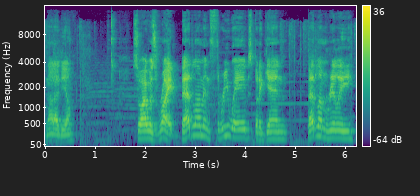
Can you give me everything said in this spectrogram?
not ideal. So I was right. Bedlam in three waves, but again, Bedlam really...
